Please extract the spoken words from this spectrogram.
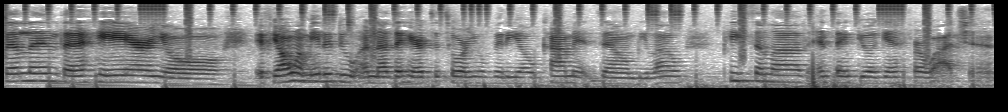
Filling the hair, y'all. If y'all want me to do another hair tutorial video, comment down below. Peace and love, and thank you again for watching.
